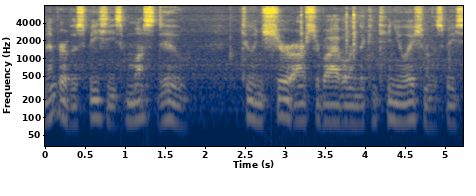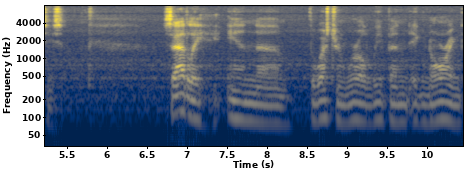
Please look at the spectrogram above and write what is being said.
member of the species must do to ensure our survival and the continuation of the species. Sadly, in uh, the Western world, we've been ignoring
